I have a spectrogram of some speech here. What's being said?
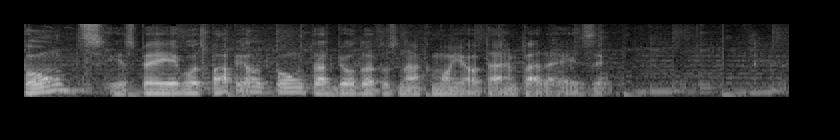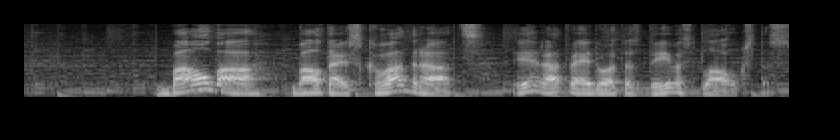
punkts, iespēja iegūt papildu punktu, atbildot uz nākamo jautājumu pareizi. Balvā baltais kvadrāts ir atveidotas divas plaukstas.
